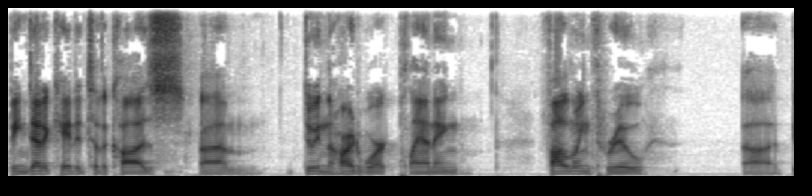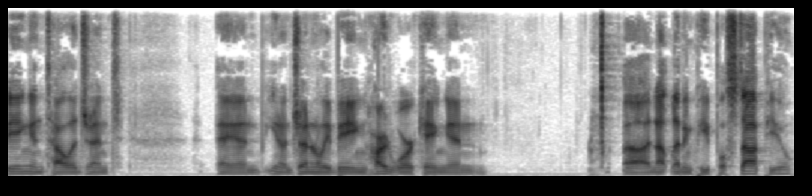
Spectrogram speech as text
being dedicated to the cause, um, doing the hard work, planning, following through, uh, being intelligent, and you know generally being hardworking and uh, not letting people stop you.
